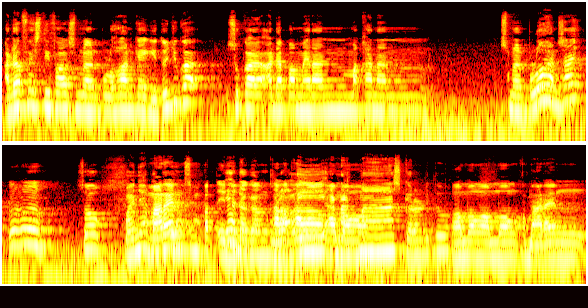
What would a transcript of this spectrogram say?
ada festival 90-an kayak gitu juga suka ada pameran makanan 90-an saya. Mm-mm. So banyak Kemarin ada- sempet ya ini. dagang Kalau- anak mas karena itu. Ngomong-ngomong kemarin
